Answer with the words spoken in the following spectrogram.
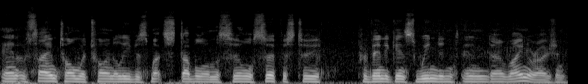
And at the same time, we're trying to leave as much stubble on the soil surface to prevent against wind and, and uh, rain erosion.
